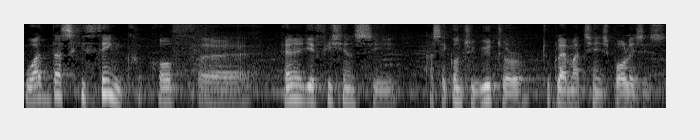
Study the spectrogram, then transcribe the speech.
what does he think of uh, energy efficiency as a contributor to climate change policies?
